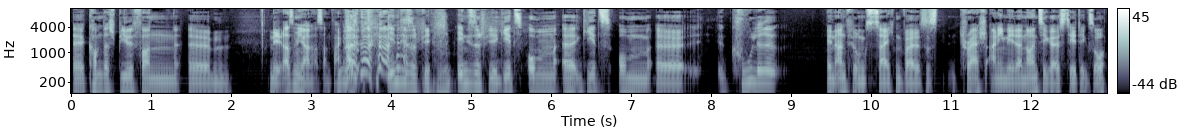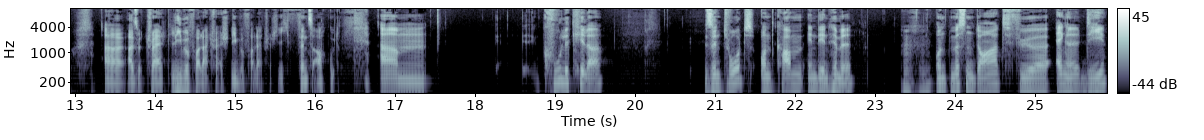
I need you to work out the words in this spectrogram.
äh, kommt das Spiel von ähm, Nee, lass mich anders anfangen. Also, in diesem Spiel, in diesem Spiel geht's um äh, geht's um äh, coole in Anführungszeichen, weil es ist Trash-Anime der 90er Ästhetik so. Äh, also Trash, liebevoller Trash, liebevoller Trash. Ich find's auch gut. Ähm, coole Killer sind tot und kommen in den Himmel und müssen dort für Engel, die,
